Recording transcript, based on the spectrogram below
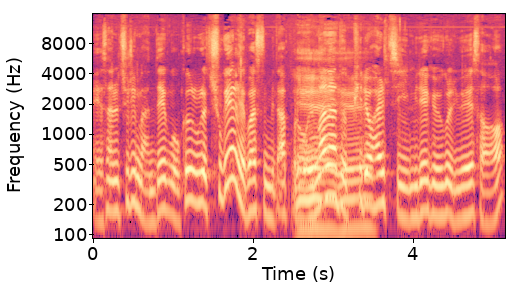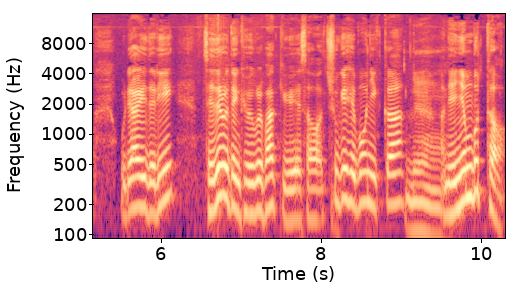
예산을 줄이면 안 되고 그걸 우리가 추계를 해봤습니다. 앞으로 예, 얼마나 더 예. 필요할지 미래 교육을 위해서 우리 아이들이 제대로 된 교육을 받기 위해서 추계해 보니까 예. 내년부터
